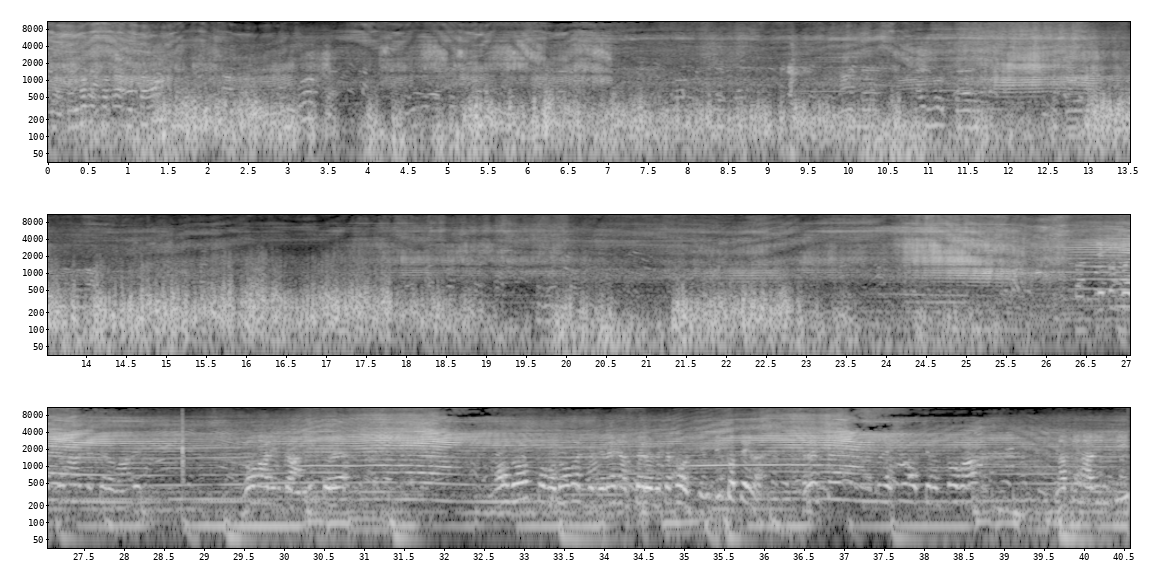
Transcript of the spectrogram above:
bardzo. Ten nowy potrafi to, ten głowkę. Ale też wódkę. malinkami, które mogą spowodować wydzielenia steru wysokości. Tylko tyle. Resztę pracuje siła odśrodkowa, napina linki,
